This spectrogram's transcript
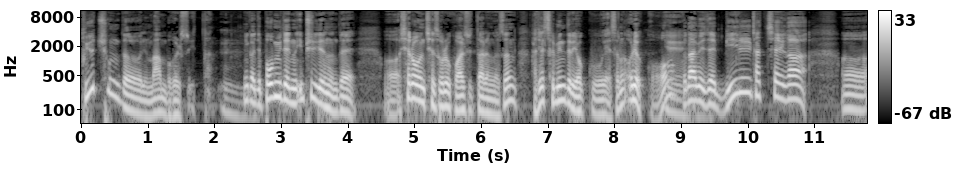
부유층들만 먹을 수 있던. 음. 그러니까 이제 봄이 되는 입출이 됐는데 어, 새로운 채소를 구할 수 있다는 것은 사실 서민들의 욕구에서는 어렵고 예. 그다음에 이제 밀 자체가 어,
